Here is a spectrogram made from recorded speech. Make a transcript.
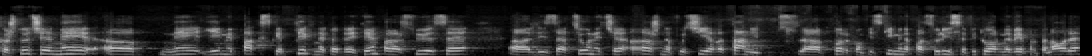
Kështu që ne ne jemi pak skeptikë në këtë drejtim për arsye se legjislacioni që është në fuqi edhe tani për konfiskimin e pasurisë së fituar me vepër penale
